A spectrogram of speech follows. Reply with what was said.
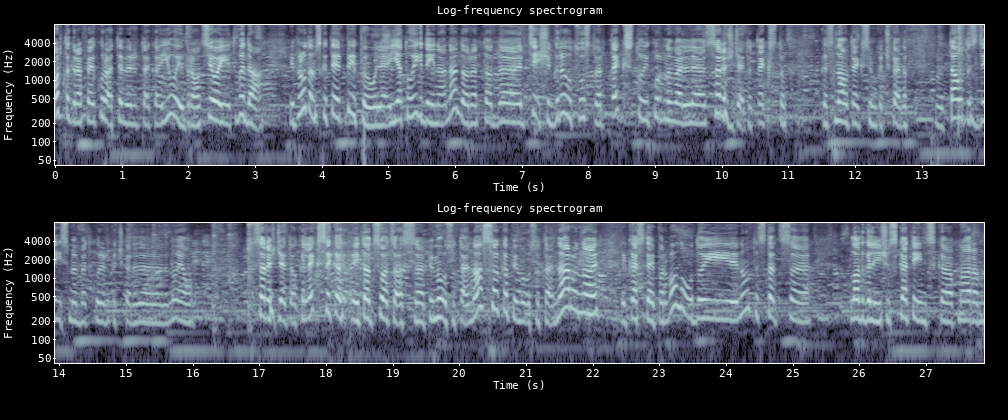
ortogrāfija, kurā tev ir jāiebrauc, jāiet vidā. Ja, protams, ka tie ir pīpēļi. Ja to ikdienā nedara, tad uh, ir cīši grūti uztvert tekstu, kur nu vēl sarežģītu tekstu, kas nav, teiksim, kaut kāda tautas dzīsme, bet kur ir kaut kāda, nu jau sarežģītāka leksika. Tad saucās pie mūsu tā nesaka, pie mūsu tā nerunāja, kas te par valodu. I, nu, tas tāds, uh, latgaļīšu skatīns, ka apmēram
